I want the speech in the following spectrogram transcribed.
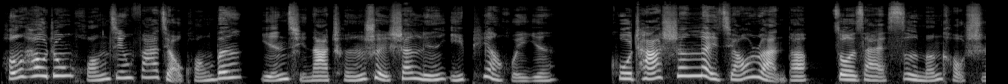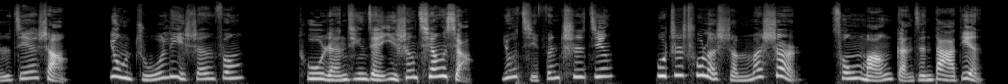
蓬蒿中黄精发脚狂奔，引起那沉睡山林一片回音。苦茶身累脚软的坐在寺门口石阶上。用竹笠扇风，突然听见一声枪响，有几分吃惊，不知出了什么事儿，匆忙赶进大殿。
